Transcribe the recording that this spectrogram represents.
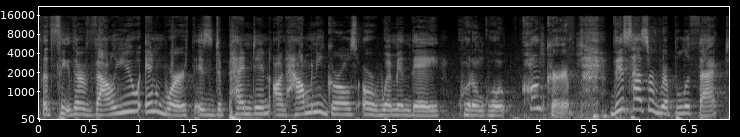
that see their value and worth is dependent on how many girls or women they quote unquote conquer. This has a ripple effect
